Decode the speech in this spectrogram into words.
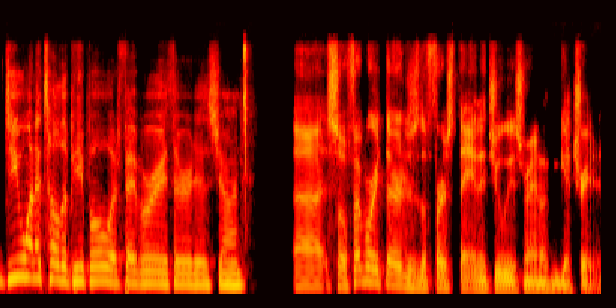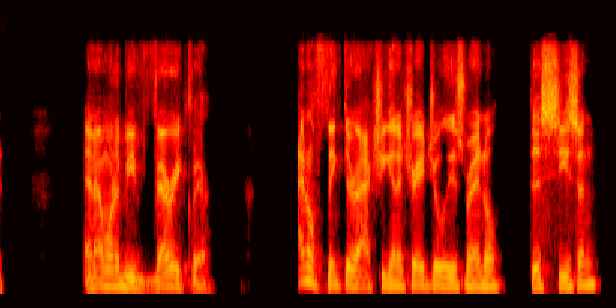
do you want to tell the people what February 3rd is, John? Uh, so February 3rd is the first day that Julius Randle can get traded. And I want to be very clear. I don't think they're actually going to trade Julius Randle this season.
